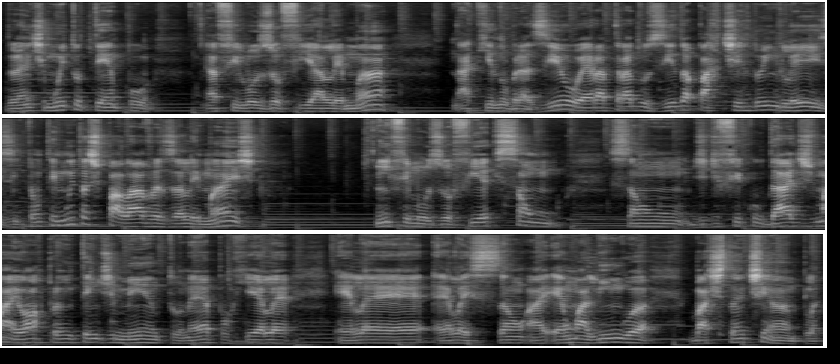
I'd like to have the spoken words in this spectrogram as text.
Durante muito tempo, a filosofia alemã aqui no Brasil era traduzida a partir do inglês. Então, tem muitas palavras alemãs em filosofia que são, são de dificuldades maior para o entendimento, né? Porque ela é, ela é, elas são, é uma língua bastante ampla.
